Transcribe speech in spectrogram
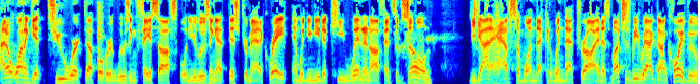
I don't want to get too worked up over losing faceoffs, but when you're losing at this dramatic rate, and when you need a key win in an offensive zone, you got to have someone that can win that draw. And as much as we ragged on Koivu,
